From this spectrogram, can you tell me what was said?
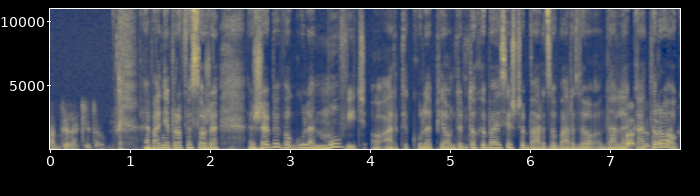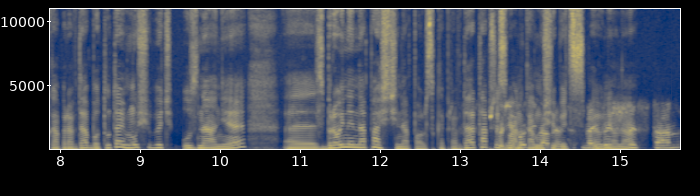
antyrakietowych. Panie profesorze, żeby w ogóle mówić o artykule 5, to chyba jest jeszcze bardzo, bardzo daleka Bardzo droga, daleko. prawda? Bo tutaj musi być uznanie e, zbrojnej napaści na Polskę, prawda? Ta przesłanka musi być spełniona. Najwyższy stan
